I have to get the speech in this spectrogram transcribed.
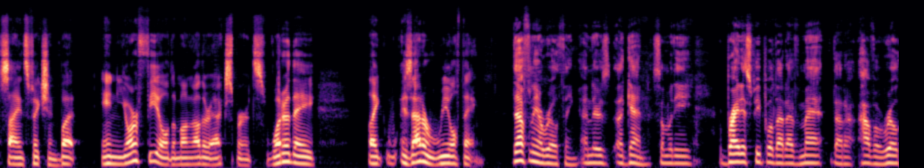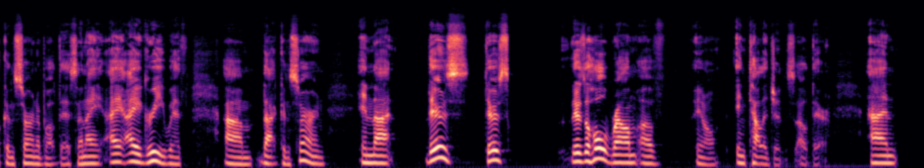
science fiction but in your field among other experts what are they like is that a real thing Definitely a real thing. And there's again some of the brightest people that I've met that have a real concern about this, and I I, I agree with um, that concern in that there's there's there's a whole realm of you know intelligence out there. And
